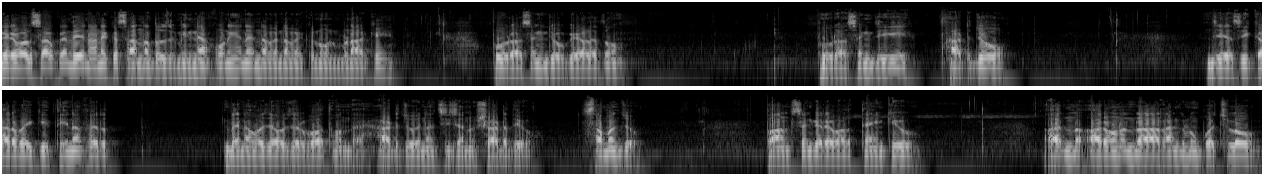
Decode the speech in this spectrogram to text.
ਗਰੇਵਾਲ ਸਾਹਿਬ ਕਹਿੰਦੇ ਇਹਨਾਂ ਨੇ ਕਿਸਾਨਾਂ ਤੋਂ ਜ਼ਮੀਨਾਂ ਖੋਣੀਆਂ ਨੇ, ਨਵੇਂ-ਨਵੇਂ ਕਾਨੂੰਨ ਬਣਾ ਕੇ। ਪੂਰਾ ਸਿੰਘ ਜੋਗੇ ਵਾਲੇ ਤੋਂ। ਪੂਰਾ ਸਿੰਘ ਜੀ, ਹਟ ਜੋ ਜੇ ਅਸੀਂ ਕਾਰਵਾਈ ਕੀਤੀ ਨਾ, ਫਿਰ ਬਿਨਾਂ ਵਜ੍ਹਾ ਉਜਰ ਬਹੁਤ ਹੁੰਦਾ ਹੈ। ਹਟ ਜੋ ਇਹਨਾਂ ਚੀਜ਼ਾਂ ਨੂੰ, ਛੱਡ ਦਿਓ। ਸਮਝ ਜੋ ਪਾਨ ਸਿੰਘ ਗਰੇਵਾਲ ਥੈਂਕ ਯੂ ਅਰਨ ਅਰੁਣ ਨਾਰੰਗ ਨੂੰ ਪੁੱਛ ਲਓ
